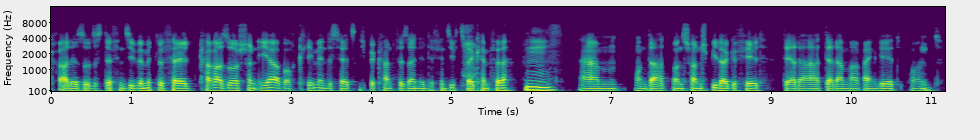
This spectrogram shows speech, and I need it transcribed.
gerade so das defensive Mittelfeld. Karasor schon eher, aber auch Clement ist ja jetzt nicht bekannt für seine Defensiv-Zweikämpfe. Mhm. Ähm, und da hat uns schon ein Spieler gefehlt, der da, der da mal reingeht. Und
